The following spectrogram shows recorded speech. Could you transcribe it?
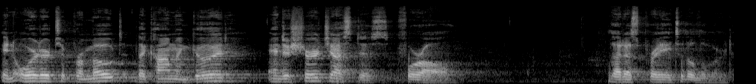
in order to promote the common good and assure justice for all. Let us pray to the Lord.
